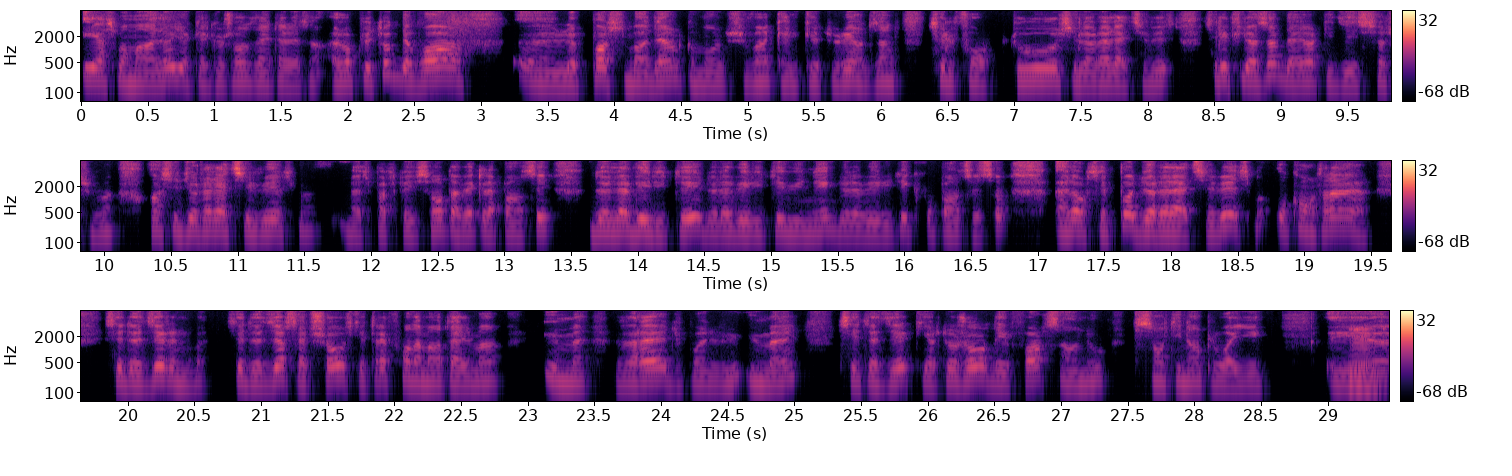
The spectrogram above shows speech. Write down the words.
Et à ce moment-là, il y a quelque chose d'intéressant. Alors, plutôt que de voir euh, le post-moderne, comme on l'a souvent caricaturé en disant que c'est le fort-tout, c'est le relativisme, c'est les philosophes d'ailleurs qui disent ça souvent. Ah, c'est du relativisme. Mais ben, c'est parce qu'ils sont avec la pensée de la vérité, de la vérité unique, de la vérité qu'il faut penser ça. Alors, ce n'est pas du relativisme. Au contraire, c'est de, dire c'est de dire cette chose qui est très fondamentalement humain, vrai du point de vue humain, c'est-à-dire qu'il y a toujours des forces en nous qui sont inemployées. Et hmm. euh,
